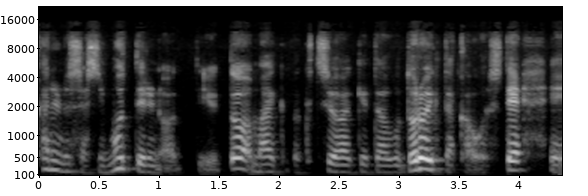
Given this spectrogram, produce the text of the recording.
彼の写真持ってるのって言うとマイクが口を開けた驚いた顔をして、えー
